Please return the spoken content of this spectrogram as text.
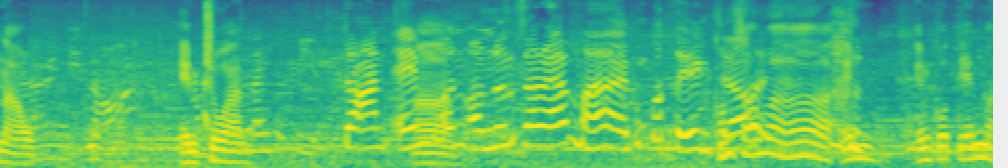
nào em cho anh đây. Cho anh em À. anh ông nâng sao em mà không có tiền không trời sao ơi. mà em em có tiền mà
